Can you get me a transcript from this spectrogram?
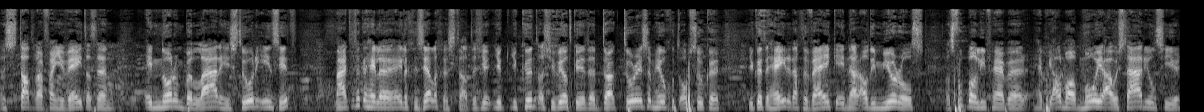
een, stad waarvan je weet dat er een enorm beladen historie in zit. Maar het is ook een hele, hele gezellige stad. Dus je, je, je kunt, als je wilt, kun je de dark tourism heel goed opzoeken. Je kunt de hele dag de wijken in naar al die murals. Als voetballiefhebber heb je allemaal mooie oude stadions hier.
